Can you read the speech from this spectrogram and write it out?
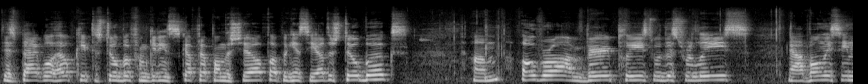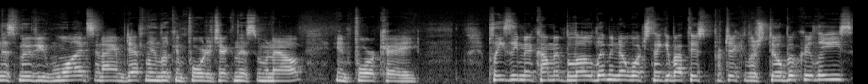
This bag will help keep the steelbook from getting scuffed up on the shelf up against the other steelbooks. Um, overall, I'm very pleased with this release. Now, I've only seen this movie once, and I am definitely looking forward to checking this one out in 4K. Please leave me a comment below. Let me know what you think about this particular steelbook release,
